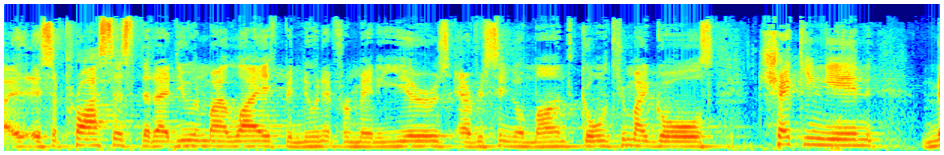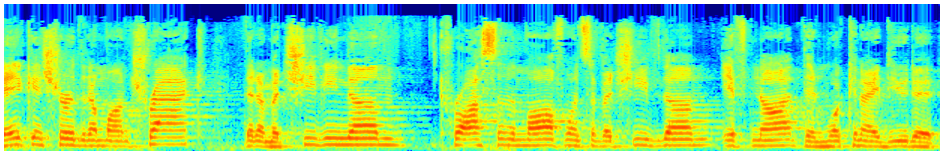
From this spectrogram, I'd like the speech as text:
it's a process that I do in my life, been doing it for many years, every single month, going through my goals, checking in, making sure that I'm on track, that I'm achieving them, crossing them off once I've achieved them. If not, then what can I do to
